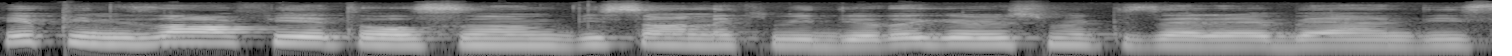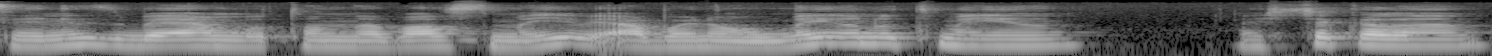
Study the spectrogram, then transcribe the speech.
Hepinize afiyet olsun. Bir sonraki videoda görüşmek üzere. Beğendiyseniz beğen butonuna basmayı ve abone olmayı unutmayın. Hoşçakalın.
